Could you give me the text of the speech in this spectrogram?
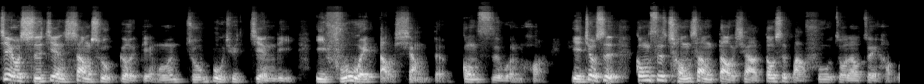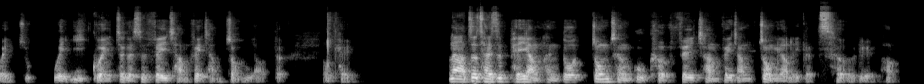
借由实践上述各点，我们逐步去建立以服务为导向的公司文化，也就是公司从上到下都是把服务做到最好为主为依归，这个是非常非常重要的。OK，那这才是培养很多忠诚顾客非常非常重要的一个策略哈。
